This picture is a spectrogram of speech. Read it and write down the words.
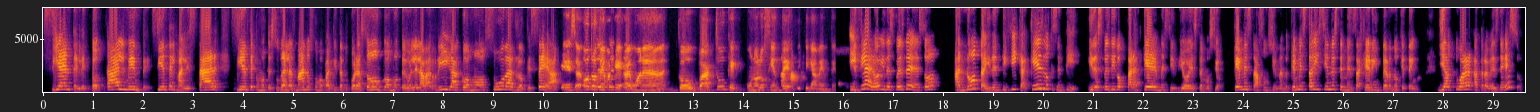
Siéntele totalmente, siente el malestar, siente cómo te sudan las manos, cómo palpita tu corazón, cómo te duele la barriga, cómo sudas, lo que sea. Es otro tema que I wanna go back to, que uno lo siente físicamente. Y claro, y después de eso, anota, identifica qué es lo que sentí, y después digo, ¿para qué me sirvió esta emoción? ¿Qué me está funcionando? ¿Qué me está diciendo este mensajero interno que tengo? Y actuar a través de eso,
